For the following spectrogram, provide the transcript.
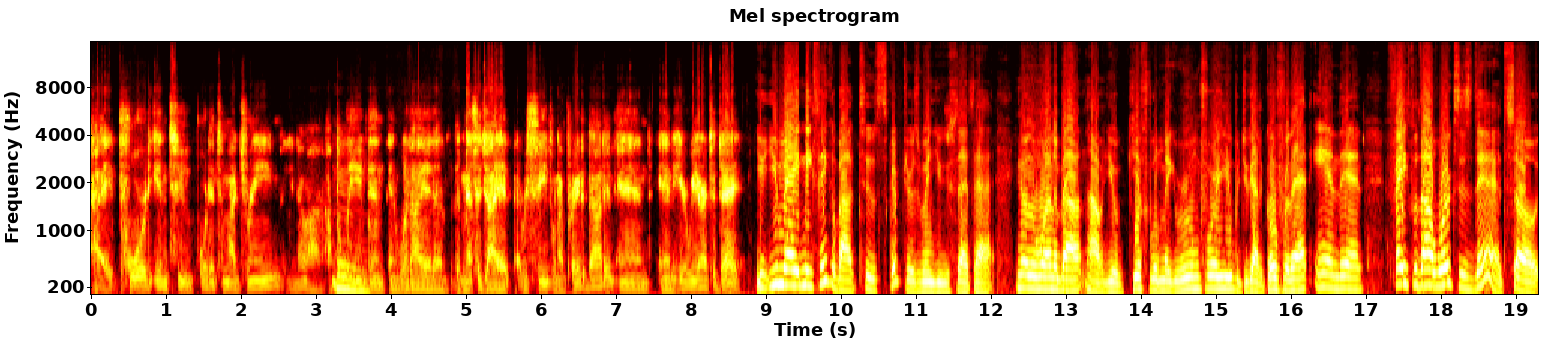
I poured into poured into my dream. You know, I, I mm. believed in, in what I had uh, the message I had received when I prayed about it, and and here we are today. You you made me think about two scriptures when you said that. You know, the one about how your gift will make room for you, but you got to go for that. And then faith without works is dead. So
